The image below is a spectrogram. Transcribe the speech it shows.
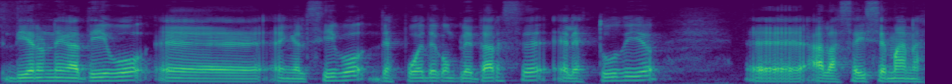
dieron negativo eh, en el SIBO después de completarse el estudio eh, a las seis semanas.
